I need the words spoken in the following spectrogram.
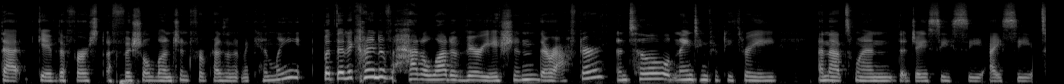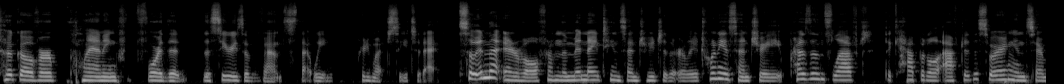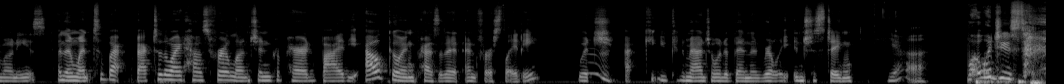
that gave the first official luncheon for President McKinley. But then it kind of had a lot of variation thereafter until 1953. And that's when the JCCIC took over planning for the, the series of events that we pretty much see today. So, in that interval from the mid 19th century to the early 20th century, presidents left the Capitol after the swearing in ceremonies and then went to back, back to the White House for a luncheon prepared by the outgoing president and first lady. which hmm. I- you can imagine would have been a really interesting. Yeah. What would you serve?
